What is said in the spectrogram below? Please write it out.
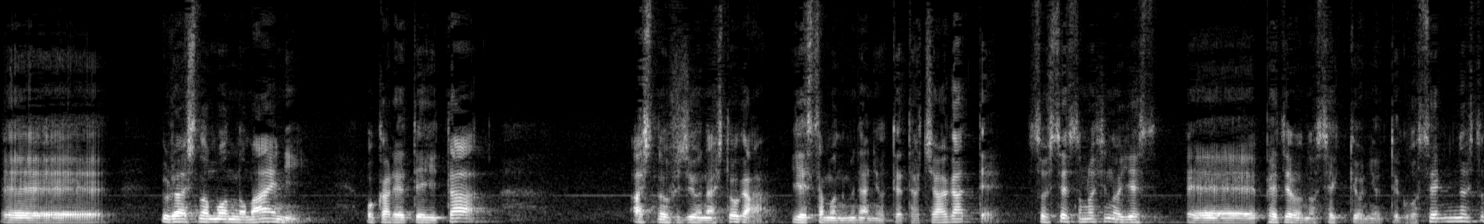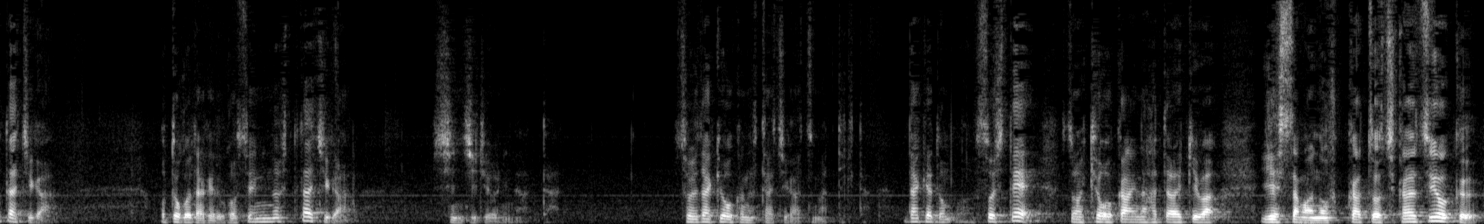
えー、浦足の門の前に置かれていた足の不自由な人がイエス様の皆によって立ち上がってそしてその日のイエス、えー、ペテロの説教によって5,000人の人たちが男だけど5,000人の人たちが信じるようになった。それだけ多くの人たちが集まってきた。だけどもそしてその教会の働きはイエス様の復活を力強く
